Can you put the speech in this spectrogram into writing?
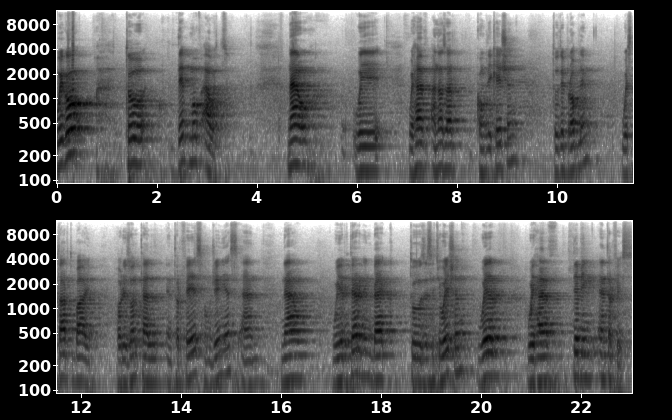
we go to dip move out. Now we, we have another complication to the problem. We start by horizontal interface, homogeneous, and now we're returning back to the situation where we have dipping interface.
